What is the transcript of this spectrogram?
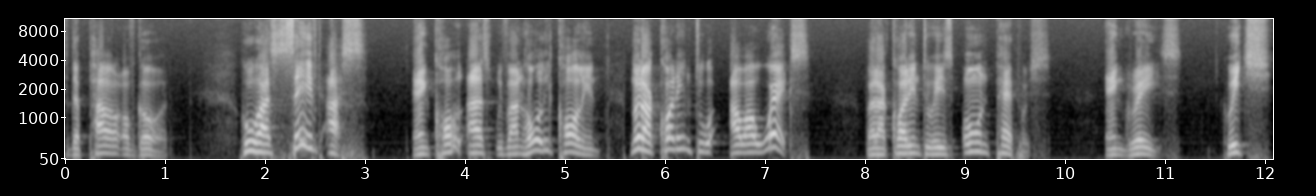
to the power of God, who has saved us and called us with an holy calling, not according to our works, but according to his own purpose and grace, which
